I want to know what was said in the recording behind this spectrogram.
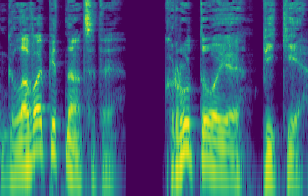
Глава 15. Крутое пике.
